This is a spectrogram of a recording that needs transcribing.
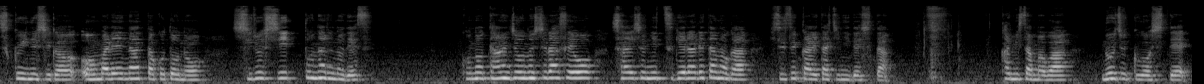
救い主がお生まれになったことの印となるのです。この誕生の知らせを最初に告げられたのが羊飼いたちにでした。神様は野宿をして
